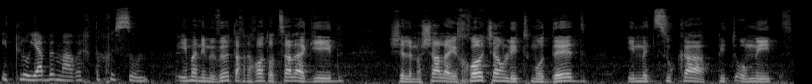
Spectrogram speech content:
היא תלויה במערכת החיסון. אם אני מבין אותך נכון, את רוצה להגיד שלמשל היכולת שלנו להתמודד עם מצוקה פתאומית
